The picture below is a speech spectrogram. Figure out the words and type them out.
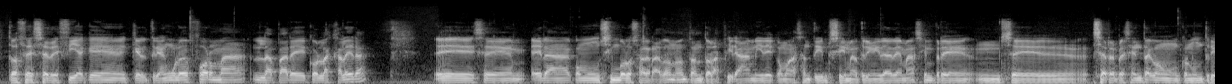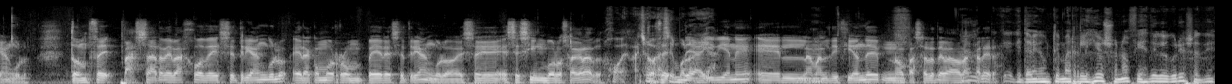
Entonces se decía que, que el triángulo de forma la pared con la escalera eh, se- era como un símbolo sagrado, ¿no? Tanto las pirámides como la Santísima Trinidad y demás siempre mm, se, se representa con, con un triángulo. Entonces, pasar debajo de ese triángulo era como romper ese triángulo, ese, ese símbolo sagrado. Joder, macho, Entonces, de ahí viene el- la maldición de no pasar debajo de la escalera. Que, que también es un tema religioso, ¿no? Fíjate qué curioso, tío.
